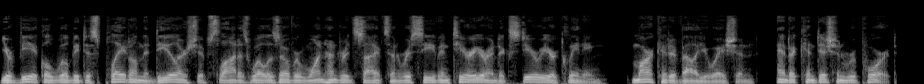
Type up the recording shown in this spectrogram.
Your vehicle will be displayed on the dealership slot as well as over 100 sites and receive interior and exterior cleaning, market evaluation, and a condition report.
